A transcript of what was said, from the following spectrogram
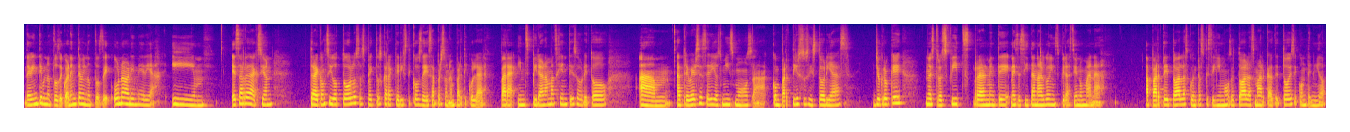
de 20 minutos, de 40 minutos, de una hora y media. Y mm, esa redacción trae consigo todos los aspectos característicos de esa persona en particular para inspirar a más gente, sobre todo a, mm, atreverse a ser ellos mismos, a compartir sus historias. Yo creo que nuestros feeds realmente necesitan algo de inspiración humana, aparte de todas las cuentas que seguimos, de todas las marcas, de todo ese contenido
